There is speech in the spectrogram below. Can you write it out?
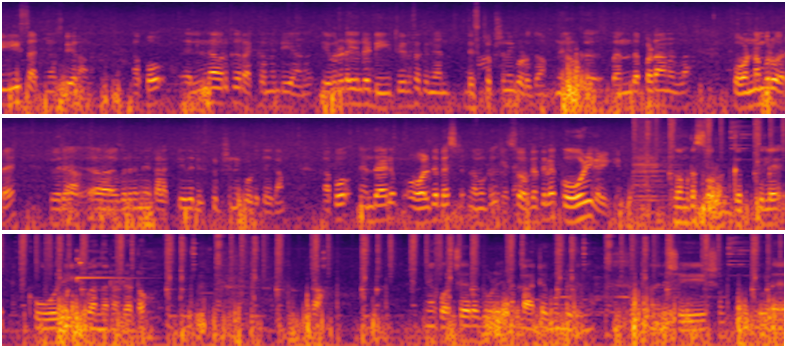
പീസ് അറ്റ്മോസ്ഫിയർ ആണ്. അപ്പോൾ എല്ലാവർക്കും റെക്കമെൻഡ് ചെയ്യാണ്. ഇവരുടെ ഇതിന്റെ ഡീറ്റെയിൽസ് ഒക്കെ ഞാൻ ഡിസ്ക്രിപ്ഷനിൽ കൊടുക്കാം. നിങ്ങൾക്ക് ബന്ധപ്പെടാനുള്ള ഫോൺ നമ്പർ വരെ ഇവർ ഇവരിൽ നിന്ന് കളക്ട് ചെയ്ത് ഡിസ്ക്രിപ്ഷനിൽ കൊടുത്തേക്കാം. അപ്പോൾ എന്തായാലും ഓൾ ദി ബെസ്റ്റ് നമുക്ക് സ്വർഗത്തിലെ കോഴി കഴിക്കാം. നമ്മുടെ സ്വർഗത്തിലെ കോഴി വന്നിട്ടുണ്ട് കേട്ടോ. ഞാൻ കുറച്ച് നേരമൊക്കെ ഇവിടെ ഇങ്ങനെ കാറ്റൊക്കെ കൊണ്ടിരുന്നു. അതിനുശേഷം ഇവിടെ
